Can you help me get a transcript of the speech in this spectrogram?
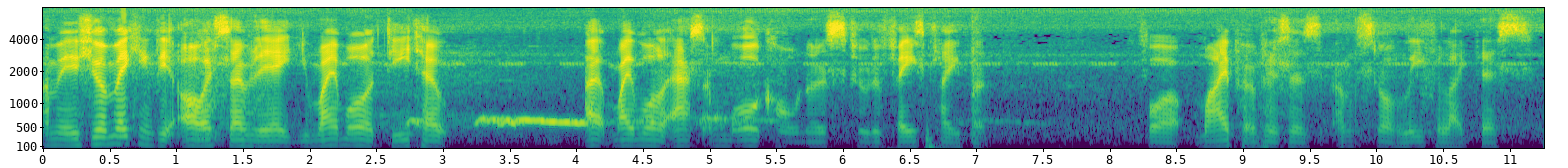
I mean, if you're making the RX-78, you might want to detail, I might want to add some more corners to the faceplate, but for my purposes, I'm just gonna leave it like this.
